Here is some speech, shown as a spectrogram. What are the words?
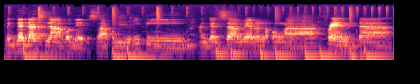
nagda-dance lang ako dito sa community hanggang sa meron akong ah, friend na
